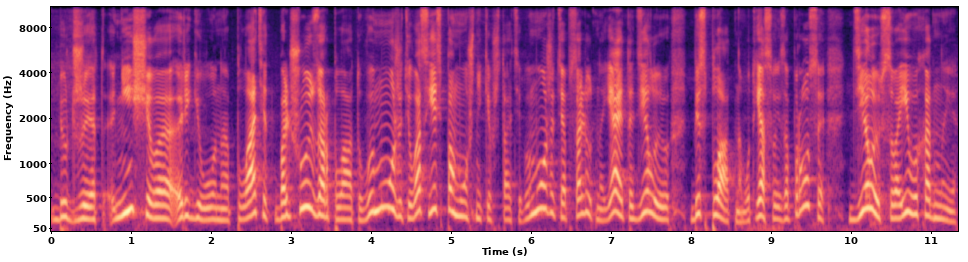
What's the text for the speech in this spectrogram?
бюджет нищего региона платит большую зарплату. Вы можете, у вас есть помощники в штате, вы можете абсолютно. Я это делаю бесплатно. Вот я свои запросы делаю в свои выходные.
